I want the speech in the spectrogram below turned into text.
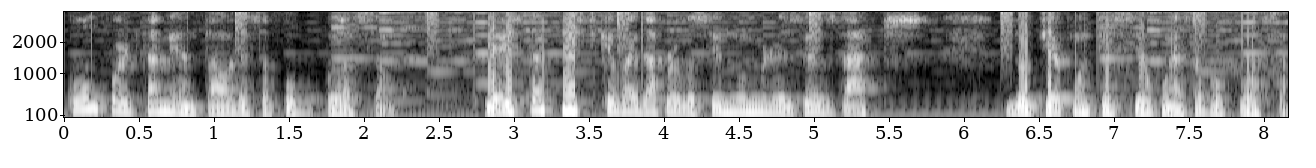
comportamental dessa população. E a estatística vai dar para você números exatos do que aconteceu com essa população.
